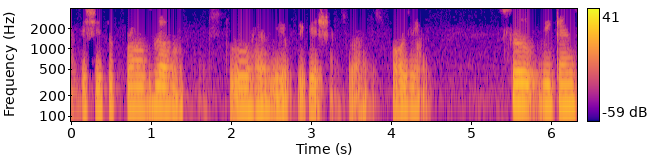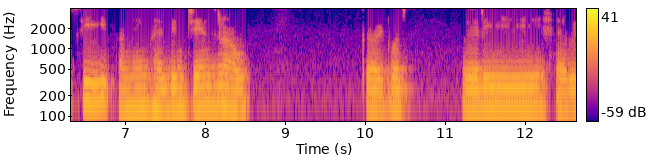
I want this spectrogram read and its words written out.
uh, this is the problem. It's too heavy application so i'm just pausing. So we can see the name has been changed now. It was very heavy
